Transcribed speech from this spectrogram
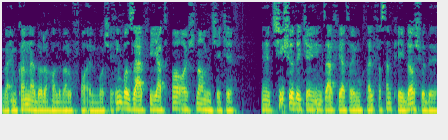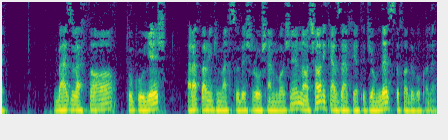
و امکان نداره حال برای فائل باشه. این با ظرفیت ها آشنا میشه که چی شده که این ظرفیت های مختلف اصلا پیدا شده؟ بعض وقتا تو گویش طرف برای اینکه مقصودش روشن باشه ناچاری که از ظرفیت جمله استفاده بکنه.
